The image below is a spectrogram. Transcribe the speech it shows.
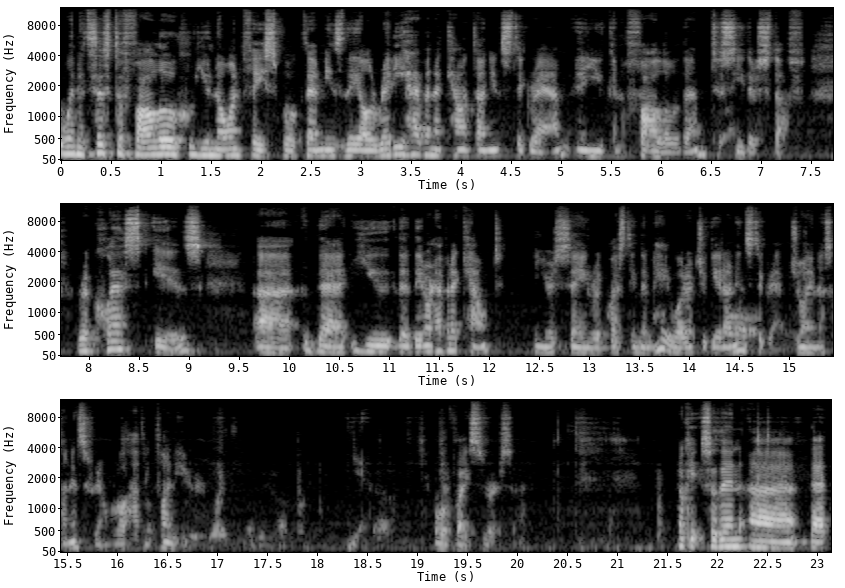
When it says to follow who you know on Facebook, that means they already have an account on Instagram and you can follow them to see their stuff. Request is uh, that you that they don't have an account and you're saying requesting them, hey, why don't you get on Instagram? Join us on Instagram. We're all having fun here, Requesting that they have, okay. Yeah. Or vice versa. Okay, so then uh, that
